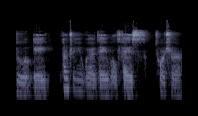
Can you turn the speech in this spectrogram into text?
to a country where they will face torture,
